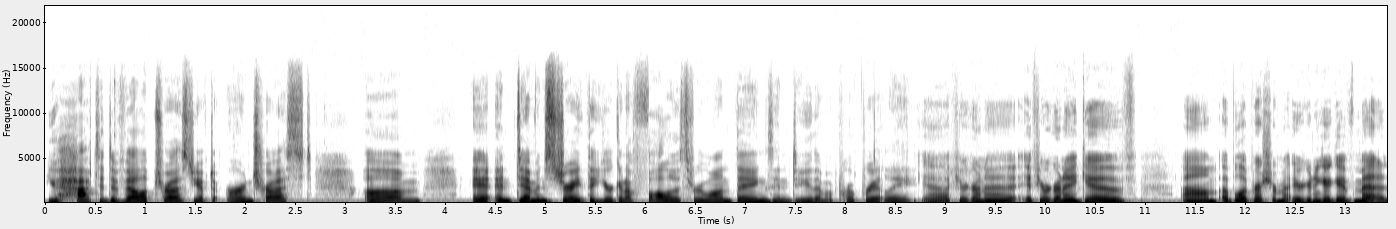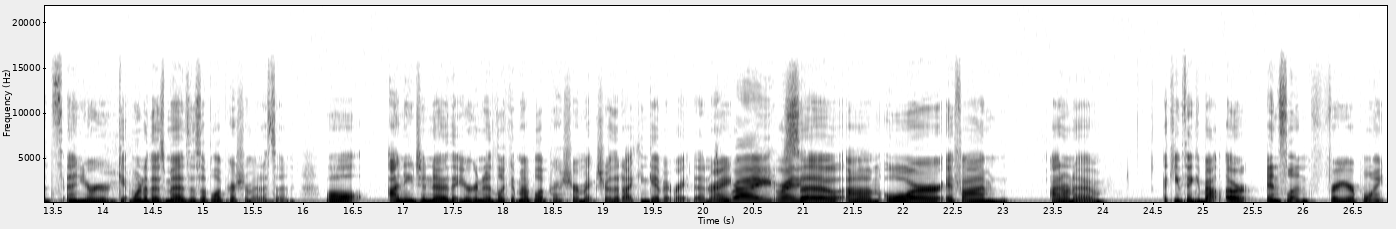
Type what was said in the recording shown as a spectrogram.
You have to develop trust. You have to earn trust. Um, and, and demonstrate that you're going to follow through on things and do them appropriately. Yeah, if you're gonna if you're gonna give um, a blood pressure. Me- you're going to go give meds, and you're one of those meds is a blood pressure medicine. Well, I need to know that you're going to look at my blood pressure and make sure that I can give it right then, right? Right, right. So, um, or if I'm, I don't know, I keep thinking about or insulin for your point.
